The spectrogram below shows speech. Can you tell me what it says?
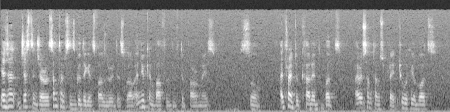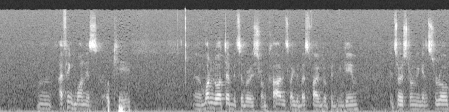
yeah, ju just in general. Sometimes it's good against Fast Druid as well, and you can buff it with the Power Mace. So I tried to cut it, but I will sometimes play two Healbots. Mm, I think one is okay. Uh, one Loatheb, it's a very strong card. It's like the best 5 drop in the game. It's very strong against Rogue.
